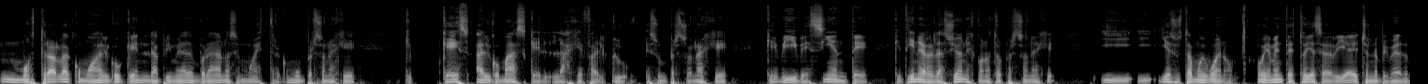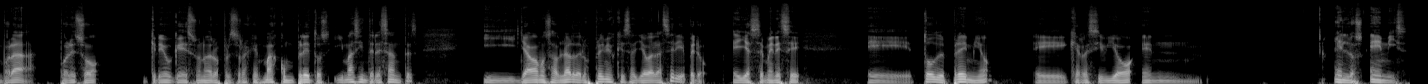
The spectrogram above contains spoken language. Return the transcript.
mostrarla como algo que en la primera temporada no se muestra, como un personaje que es algo más que la jefa del club. Es un personaje que vive, siente, que tiene relaciones con otros personajes y, eso está muy bueno. Obviamente esto ya se había hecho en la primera temporada, por eso creo que es uno de los personajes más completos y más interesantes. Y ya vamos a hablar de los premios que se lleva la serie, pero ella se merece eh, todo el premio eh, que recibió en, en los Emmys.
